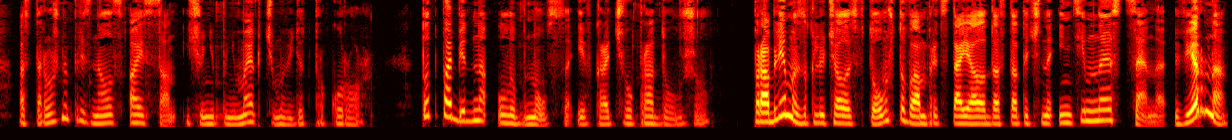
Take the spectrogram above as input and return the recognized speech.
– осторожно призналась Айсан, еще не понимая, к чему ведет прокурор. Тот победно улыбнулся и вкратчиво продолжил. Проблема заключалась в том, что вам предстояла достаточно интимная сцена, верно?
